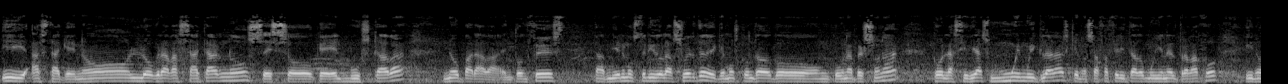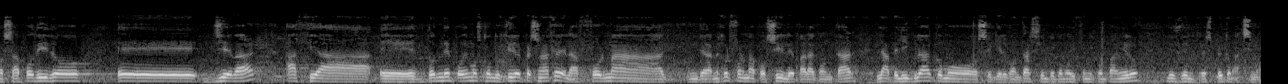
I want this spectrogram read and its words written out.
y hasta que no lograba sacarnos eso que él buscaba, no paraba. Entonces, también hemos tenido la suerte de que hemos contado con, una persona con las ideas muy muy claras que nos ha facilitado muy bien el trabajo y nos ha podido eh, llevar hacia eh, dónde podemos conducir el personaje de la forma de la mejor forma posible para contar la película como se quiere contar siempre como dice mi compañero desde el respeto máximo.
